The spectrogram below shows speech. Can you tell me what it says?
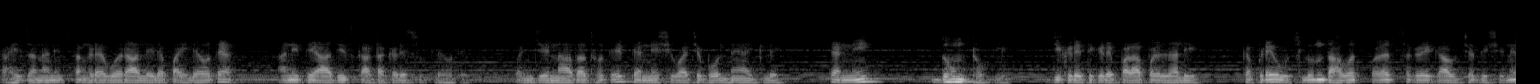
काही जणांनी तंगड्यावर आलेल्या पाहिल्या होत्या आणि ते आधीच काटाकडे सुटले होते. पण जे नादात होते त्यांनी शिवाचे बोलणे ऐकले. त्यांनी धूम ठोकली. जिकडे तिकडे पळापळ झाली. कपडे उचलून धावत पळत सगळे गावच्या दिशेने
